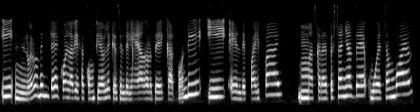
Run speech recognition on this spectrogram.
Y nuevamente con la vieja confiable, que es el delineador de Kat Von D y el de Pai Pai, máscara de pestañas de Wet n Wild.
